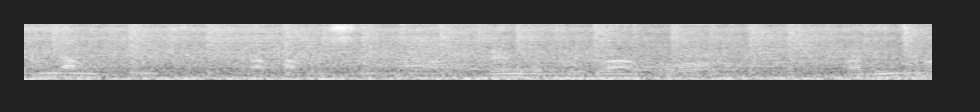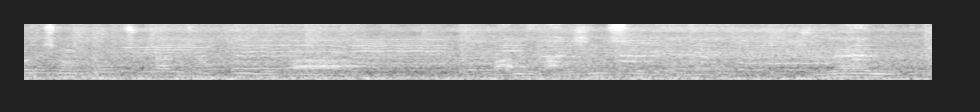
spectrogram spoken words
상당 부분 결합하고 있습니다. 그럼에도 불구하고 어, 민주노총 후 충남지역 본부가 많은 관심 속에 주된 그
